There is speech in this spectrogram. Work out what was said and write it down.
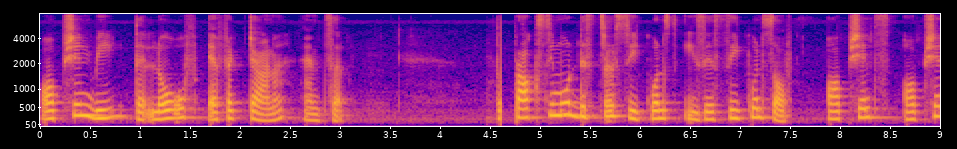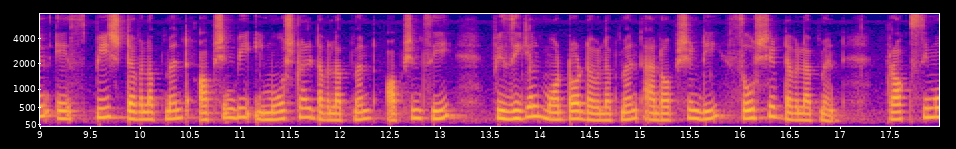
option B the law of effect ആണ് answer proximodistal sequence is a sequence of ഓപ്ഷൻസ് ഓപ്ഷൻ എ സ്പീച്ച് ഡെവലപ്മെൻറ്റ് ഓപ്ഷൻ ബി ഇമോഷണൽ ഡെവലപ്മെൻറ്റ് ഓപ്ഷൻ സി ഫിസിക്കൽ മോട്ടോർ ഡെവലപ്മെൻറ്റ് ആൻഡ് ഓപ്ഷൻ ഡി സോഷ്യൽ ഡെവലപ്മെൻറ്റ് പ്രോക്സിമോ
